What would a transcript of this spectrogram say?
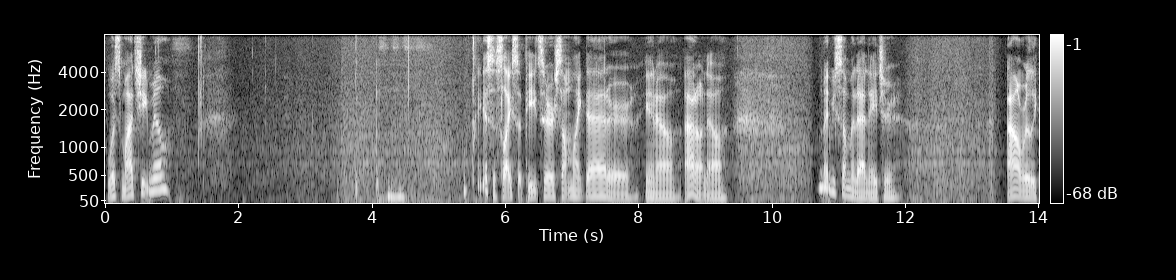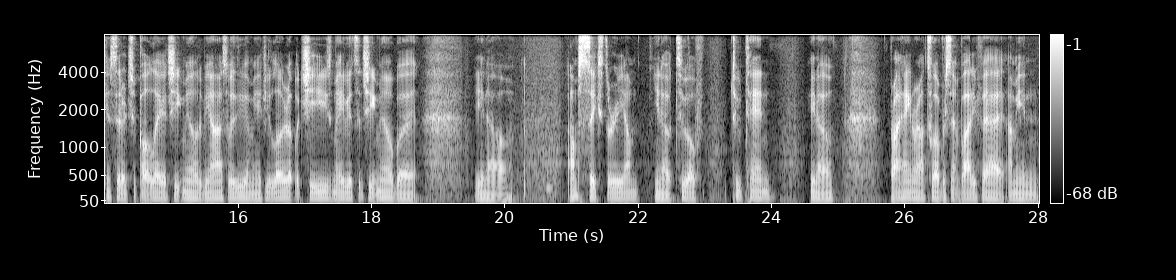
What's my cheat meal? I guess a slice of pizza or something like that, or, you know, I don't know. Maybe some of that nature. I don't really consider Chipotle a cheat meal, to be honest with you. I mean, if you load it up with cheese, maybe it's a cheat meal, but, you know, I'm 6'3, I'm, you know, 210, you know, probably hanging around 12% body fat. I mean,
